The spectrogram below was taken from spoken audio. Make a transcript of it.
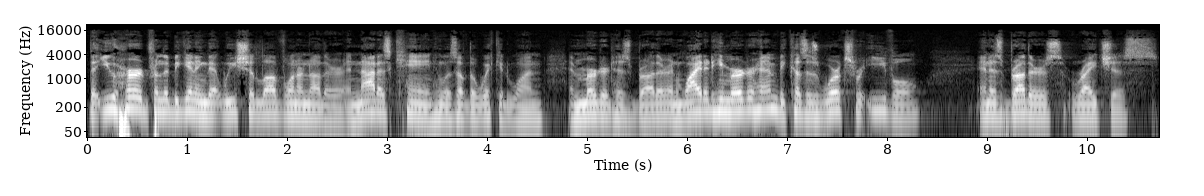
that you heard from the beginning that we should love one another, and not as Cain, who was of the wicked one, and murdered his brother. And why did he murder him? Because his works were evil, and his brother's righteous.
